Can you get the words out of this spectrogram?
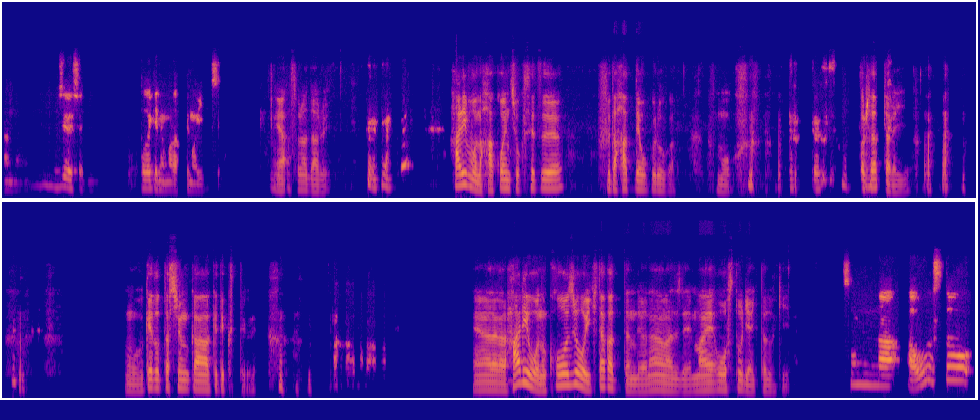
あの、住所に届けてもらってもいいですよ。いや、それはだるい。ハリボーの箱に直接札貼って送ろうか。もう、それだったらいいよ。もう受け取った瞬間開けて食ってくれ。いや、だからハリボーの工場行きたかったんだよな、マジで。前、オーストリア行った時。そんな、あ、オースト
